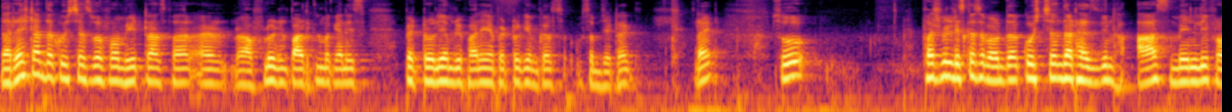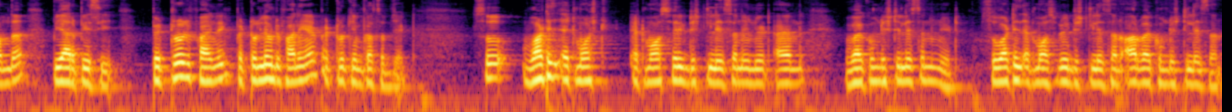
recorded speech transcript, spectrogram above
The rest of the questions were from heat transfer and uh, fluid and particle mechanics petroleum refining and petrochemicals subject right? so first we'll discuss about the question that has been asked mainly from the prpc petro refining petroleum refining and petrochemical subject. So what is atmos atmospheric distillation unit and vacuum distillation unit so what is atmospheric distillation or vacuum distillation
